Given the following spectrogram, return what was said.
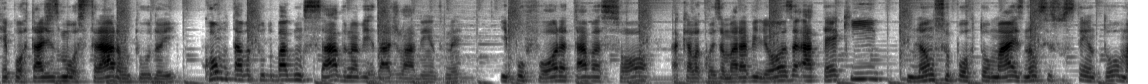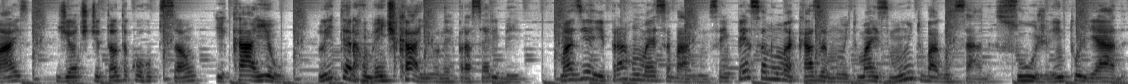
reportagens mostraram tudo aí, como estava tudo bagunçado na verdade lá dentro, né? E por fora tava só aquela coisa maravilhosa, até que não suportou mais, não se sustentou mais diante de tanta corrupção e caiu, literalmente caiu, né, para a Série B. Mas e aí, para arrumar essa bagunça? Hein? Pensa numa casa muito, mas muito bagunçada, suja, entulhada,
